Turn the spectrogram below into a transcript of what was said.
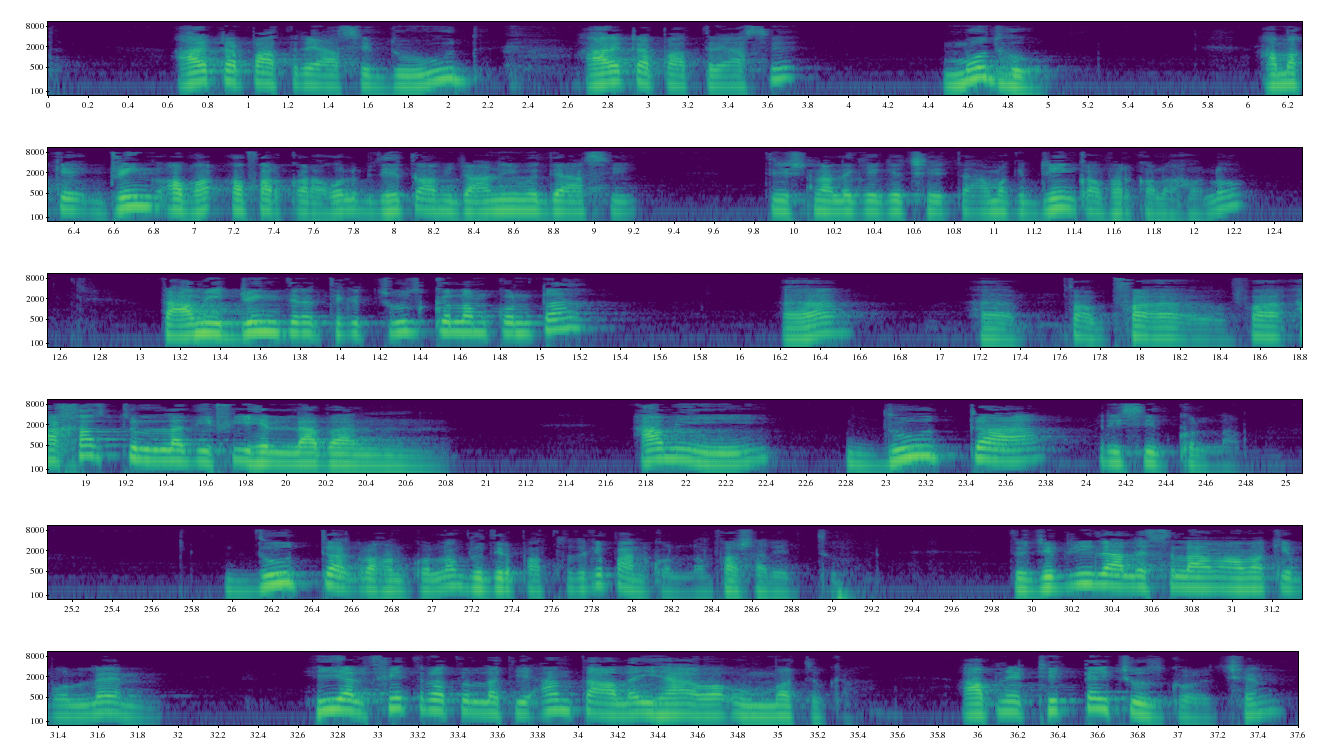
আরেকটা পাত্রে আছে দুধ, আরেকটা পাত্রে আছে মধু। আমাকে ড্রিঙ্ক অফার করা হলো। যেহেতু আমি জার্নির মধ্যে আসি তৃষ্ণা লেগে গেছে, তা আমাকে ড্রিঙ্ক অফার করা হলো। তা আমি ড্রিঙ্ক থেকে চুজ করলাম কোনটা? আমি দুধটা রিসিভ করলাম। দুধটা গ্রহণ করলাম, দুধের পাত্র থেকে পান করলাম ফাঁসারের দুধ। তো জিবরিল আলাইসালাম আমাকে বললেন হি আল ফিতরাতুল্লাতি আন্তা আলাইহা ও উম্মাতুকা। আপনি ঠিকটাই চুজ করেছেন।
